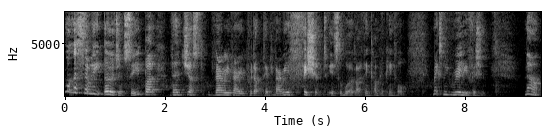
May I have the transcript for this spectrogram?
not necessarily urgency, but they're just very, very productive, very efficient is the word I think I'm looking for. It Makes me really efficient. Now,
